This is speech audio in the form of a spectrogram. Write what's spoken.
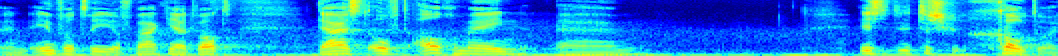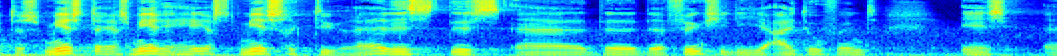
een infanterie of maakt niet uit wat. Daar is het over het algemeen. ehm, is het, het is groter. Het is meer, er is meer, heerst meer structuur. Hè? Dus, dus eh, de, de functie die je uitoefent is eh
